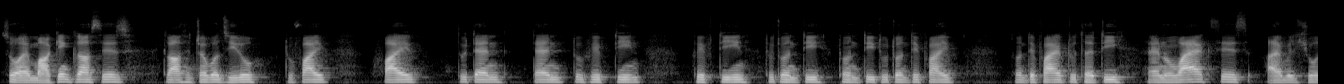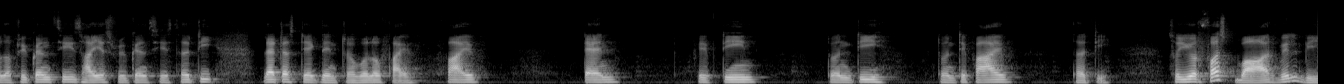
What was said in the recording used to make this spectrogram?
So i'm marking classes class interval 0 to 5 5 to 10 10 to 15 15 to 20 20 to 25 25 to 30 and on y-axis I will show the frequencies highest frequency is 30 let us take the interval of 5 5 10 15 20 25 30 so your first bar will be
